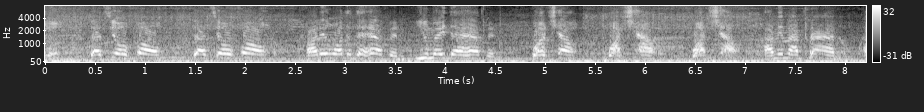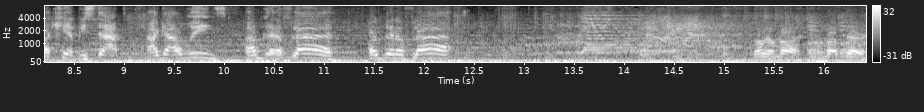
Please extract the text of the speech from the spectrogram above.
fool? That's your fault. That's your fault. I didn't want it to happen. You made that happen. Watch out. Watch out. Watch out. I'm in my prime. I can't be stopped. I got wings. I'm gonna fly. I'm gonna fly. No, I'm not. I'm not there.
